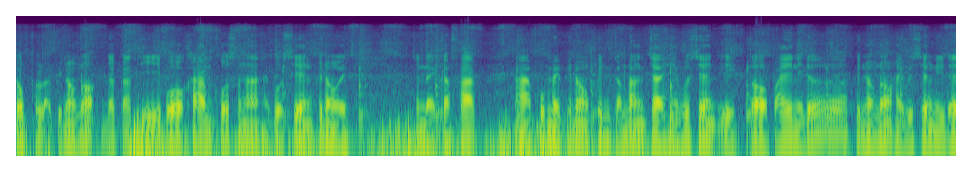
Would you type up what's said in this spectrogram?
จบพุ่นละพี่น้องเนาะแล้วก็ที่บ่ข้ามโฆษณาให้เบาเสียงพี่น้องเอ้ยจังใดก็ฝากอ่าพ่อแม่พี่น้องเป็นกำลังใจให้เบาเสียงอีกต่อไปนี่เด้อพี่น้องเนาะให้เบาเสียงนี่ได้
